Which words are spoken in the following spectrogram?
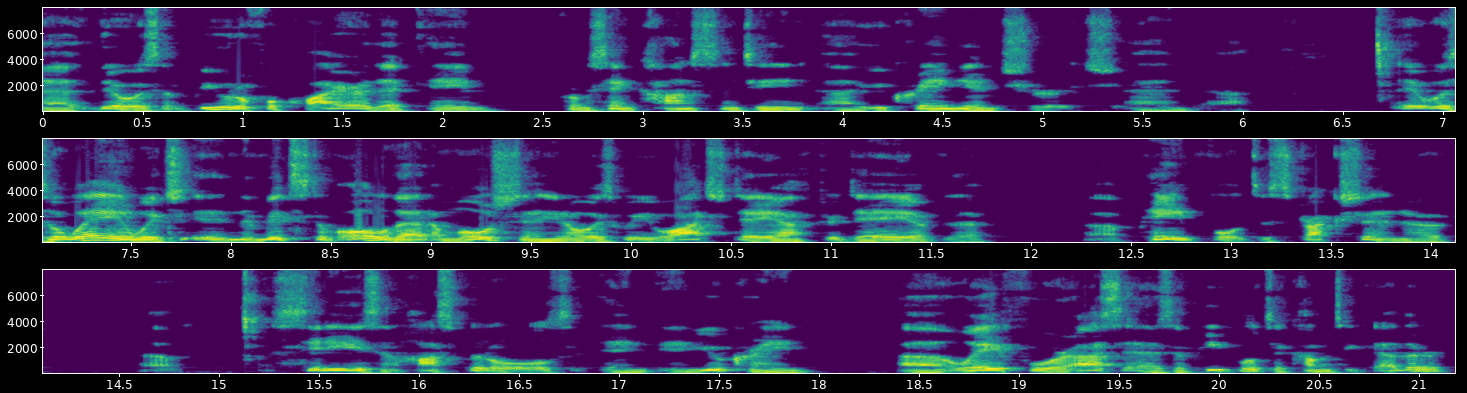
uh, there was a beautiful choir that came from St. Constantine uh, Ukrainian Church. And uh, it was a way in which, in the midst of all of that emotion, you know, as we watched day after day of the uh, painful destruction of, of, cities and hospitals in, in Ukraine, uh, a way for us as a people to come together,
